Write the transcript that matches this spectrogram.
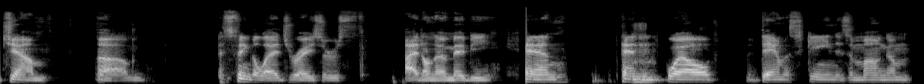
gem um, single edge razors. I don't know, maybe 10, 10 to 12. Damaskene is among them.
